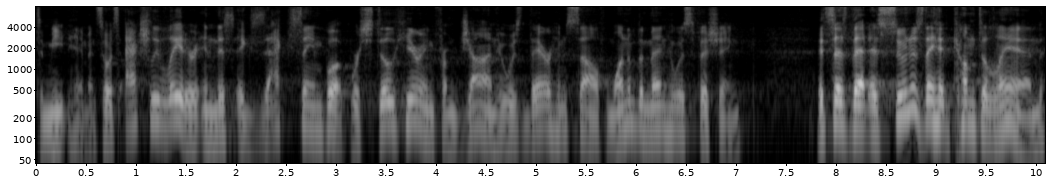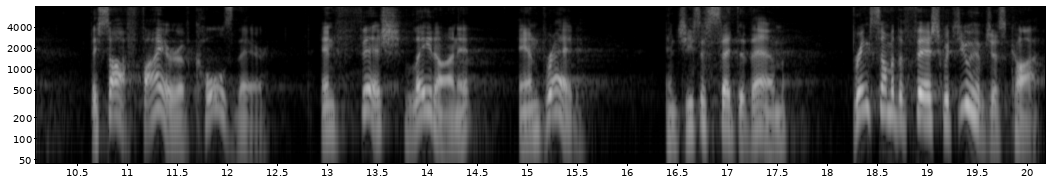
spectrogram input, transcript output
to meet him. And so it's actually later in this exact same book, we're still hearing from John, who was there himself, one of the men who was fishing. It says that as soon as they had come to land, they saw a fire of coals there, and fish laid on it, and bread. And Jesus said to them, Bring some of the fish which you have just caught.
